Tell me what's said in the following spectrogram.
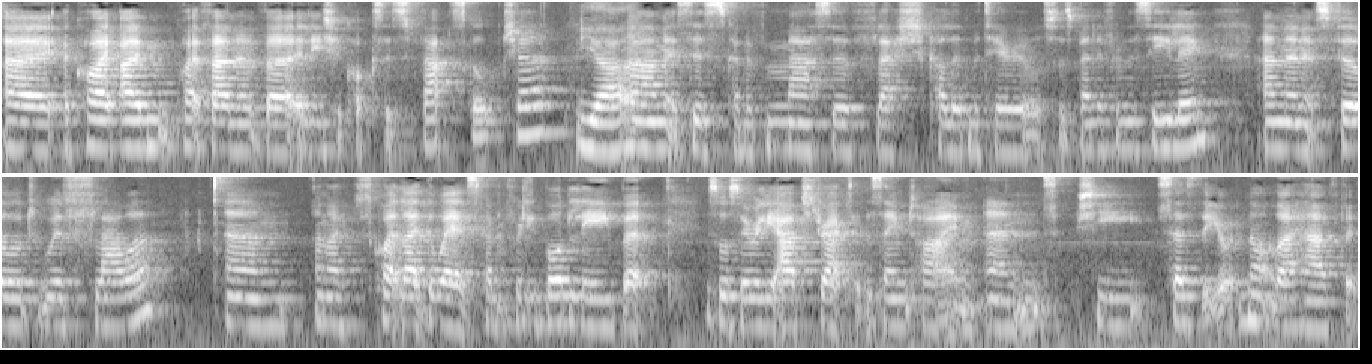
I, I quite I'm quite a fan of uh, Alicia Cox's fat sculpture. yeah. Um, it's this kind of massive flesh coloured material suspended from the ceiling, and then it's filled with flour. Um, and I just quite like the way it's kind of really bodily, but it's also really abstract at the same time. And she says that you're not that I have, but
